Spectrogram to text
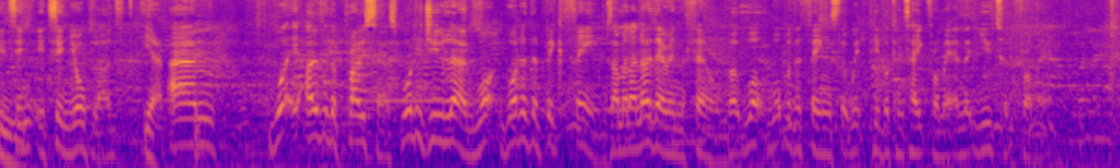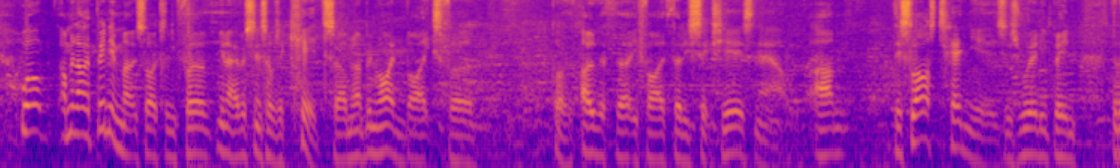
It's in it's in your blood. Yeah. Um, what over the process? What did you learn? What what are the big themes? I mean, I know they're in the film, but what what were the things that we, people can take from it and that you took from it? Well, I mean, I've been in motorcycling for, you know, ever since I was a kid. So, I mean, I've been riding bikes for, God, over 35, 36 years now. Um, this last 10 years has really been the,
